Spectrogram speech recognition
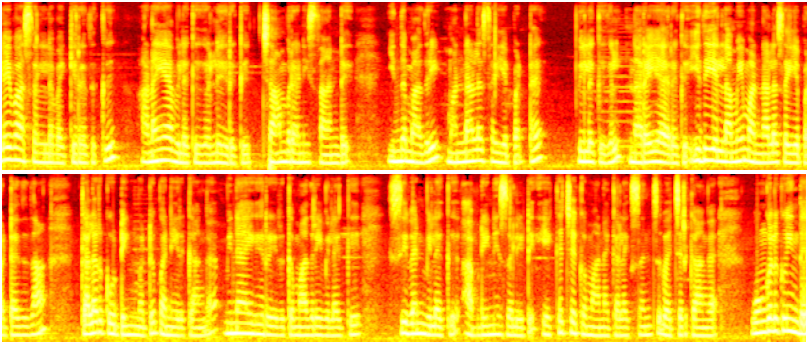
நிலைவாசலில் வைக்கிறதுக்கு அணையா விளக்குகளும் இருக்குது சாம்பிராணி சாண்டு. இந்த மாதிரி மண்ணால் செய்யப்பட்ட விளக்குகள் நிறையா இருக்குது இது எல்லாமே மண்ணால் செய்யப்பட்டது தான் கலர் கோட்டிங் மட்டும் பண்ணியிருக்காங்க. விநாயகர் இருக்க மாதிரி விளக்கு சிவன் விளக்கு அப்படின்னு சொல்லிட்டு எக்கச்சக்கமான கலெக்ஷன்ஸ் வச்சுருக்காங்க. உங்களுக்கும் இந்த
